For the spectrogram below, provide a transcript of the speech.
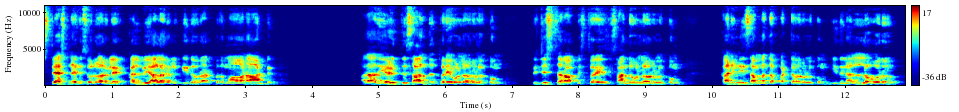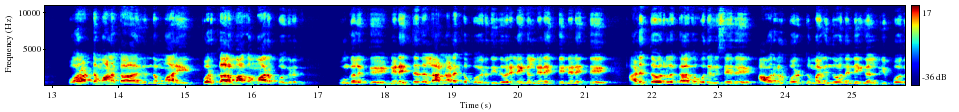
ஸ்டேஷ்னரி சொல்வார்களே கல்வியாளர்களுக்கு இது ஒரு அற்புதமான ஆண்டு. அதாவது எழுத்து சார்ந்த துறை உள்ளவர்களுக்கும் ரிஜிஸ்டர் ஆஃபீஸ் துறை சார்ந்த உள்ளவர்களுக்கும் கணினி சம்பந்தப்பட்டவர்களுக்கும் இது நல்ல ஒரு போராட்டமான காலம் இருந்த மாதிரி பொற்காலமாக மாறப்போகிறது. உங்களுக்கு நினைத்ததெல்லாம் நடக்கப் போகிறது. இதுவரை நீங்கள் நினைத்து நினைத்து அடுத்தவர்களுக்காக உதவி செய்து அவர்கள் பொருட்டு மகிழ்ந்து வந்த நீங்கள் இப்போது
